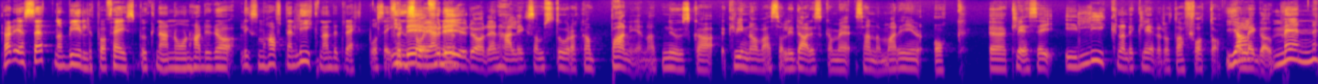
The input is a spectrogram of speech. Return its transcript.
Då hade jag sett någon bild på Facebook när någon hade då liksom haft en liknande dräkt på sig. För det, för det är ju då den här liksom stora kampanjen att nu ska kvinnor vara solidariska med Sanna Marin och klä sig i liknande kläder och ta foto och Ja, lägga upp. men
